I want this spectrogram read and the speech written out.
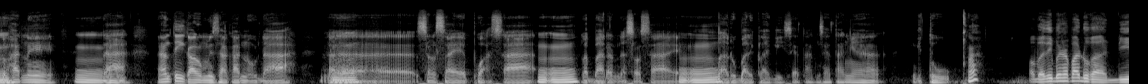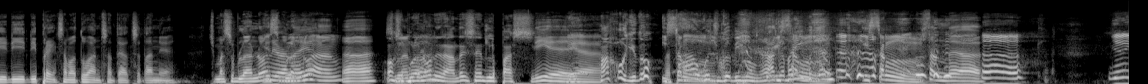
Tuhan nih. Nah, nanti kalau misalkan udah eh, selesai puasa, lebaran udah selesai, baru balik lagi setan-setannya gitu. Hah? Oh berarti benar Paduka di di di prank sama Tuhan santet setannya. Cuma sebulan doang Ya, sebulan rantai. doang. Heeh. Oh, sebulan doang di rantai saya dilepas. Iya. Iya. Hah, kok gitu? Nggak tahu gue juga bingung. Agak Iseng, ribet kan. iseng. Iseng. Jadi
